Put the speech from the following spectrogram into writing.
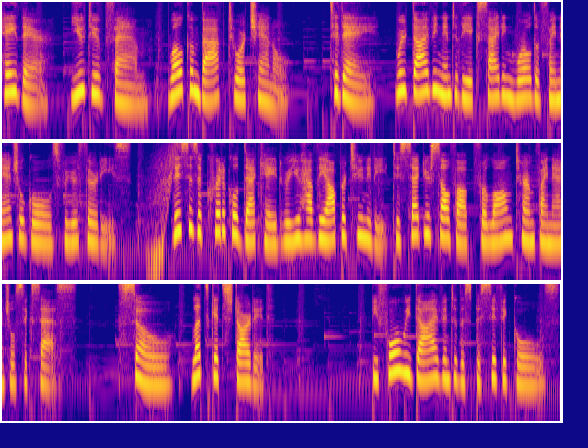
Hey there, YouTube fam. Welcome back to our channel. Today, we're diving into the exciting world of financial goals for your 30s. This is a critical decade where you have the opportunity to set yourself up for long-term financial success. So, let's get started. Before we dive into the specific goals,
